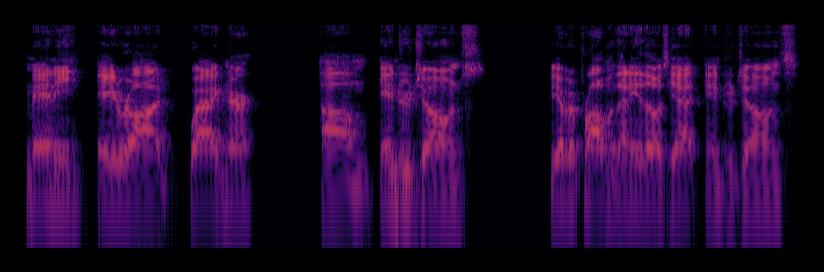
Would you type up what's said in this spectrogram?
Manny, Arod, Wagner, um, Andruw Jones. You have a problem with any of those yet? Andruw Jones?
